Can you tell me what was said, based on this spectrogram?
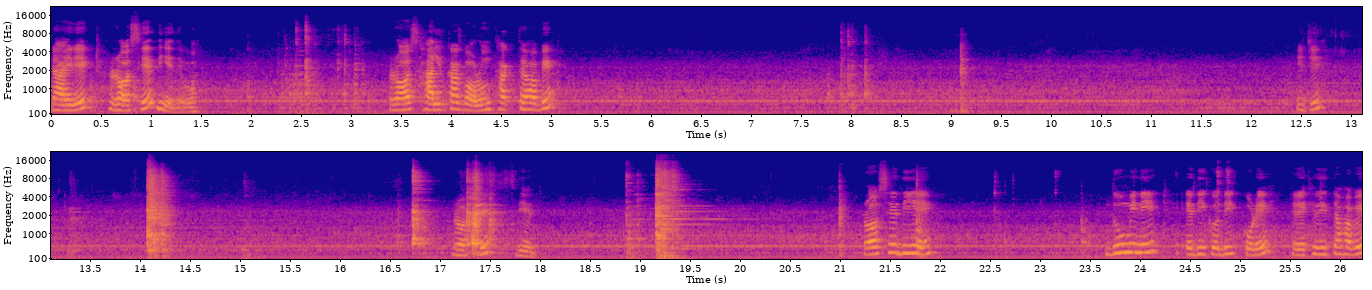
ডাইরেক্ট রসে দিয়ে দেব। রস হালকা গরম থাকতে হবে। এই যে রসে দিয়ে। রসে দিয়ে দু মিনিট এদিক ওদিক করে রেখে দিতে হবে।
